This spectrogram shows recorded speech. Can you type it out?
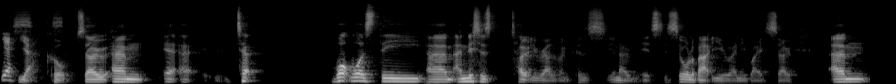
Yes, Yeah, cool. So, um, yeah, uh, te- what was the um, and this is totally relevant because you know it's it's all about you anyway. So, um,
